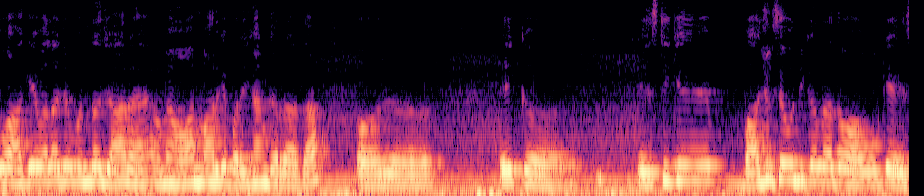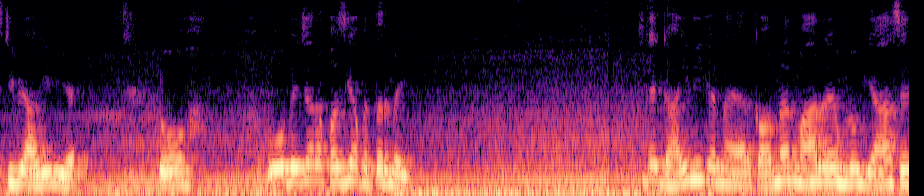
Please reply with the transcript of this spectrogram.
वो आगे वाला जो बंदा जा रहा है हमें हॉर्न मार के परेशान कर रहा था, और एक एसटी के बाजू से वो निकल रहा था वो के एस भी आ गई है। तो वो बेचारा फंस गया पत्थर में ही। इसलिए घाई नहीं करना यार कॉर्नर मार रहे हम लोग यहाँ से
